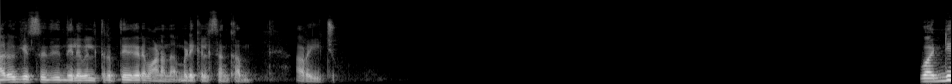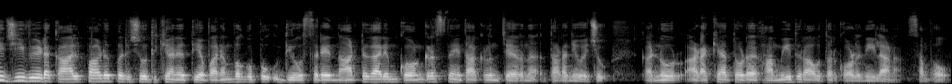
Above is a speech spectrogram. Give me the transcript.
ആരോഗ്യസ്ഥിതി നിലവിൽ തൃപ്തികരമാണെന്ന് മെഡിക്കൽ സംഘം അറിയിച്ചു. വന്യജീവിയുടെ കാൽപ്പാട് പരിശോധിക്കാനെത്തിയ വനം വകുപ്പ് ഉദ്യോഗസ്ഥരെ നാട്ടുകാരും കോൺഗ്രസ് നേതാക്കളും ചേർന്ന് തടഞ്ഞുവച്ചു കണ്ണൂർ അടക്കാത്തോട് ഹമീദ് റാവുത്തർ കോളനിയിലാണ് സംഭവം.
